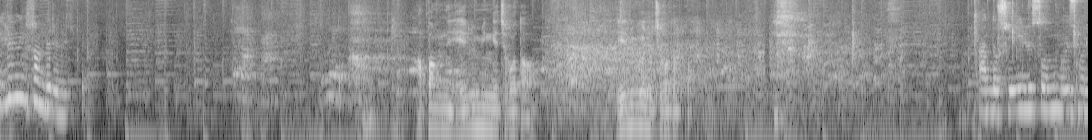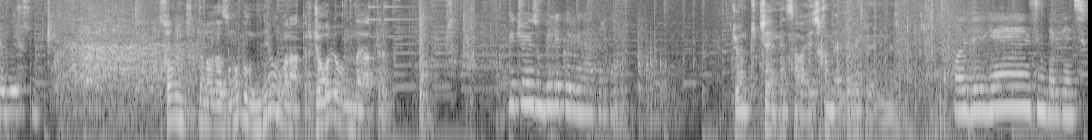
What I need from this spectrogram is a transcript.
элүү миң сом беребизби апаң эмне элүү миңге чыгып атабы. Чыгып атат го анда ошо элүү сомуң өзүңө эле буйрусун сонун жыттанып атасың го бул эмне болгон атыр жок эле мындай атыр кечээ өзүң белек берген атырда жөн түче мен сага эч кандай белек берген эмесмин ой бергенсиң бергенсиң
